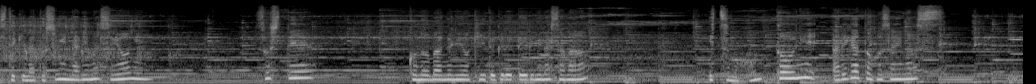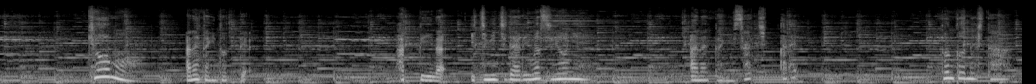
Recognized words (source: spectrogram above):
素敵な年になりますように。そしてこの番組を聞いてくれている皆様いつも本当にありがとうございます。今日もあなたにとってッピーな一日でありますように。あなたに幸あれ。トントンでした。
